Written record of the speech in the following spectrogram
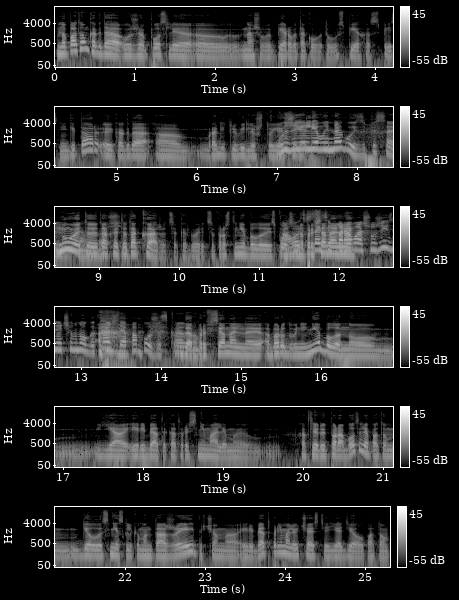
Но потом, когда уже после э, нашего первого такого-то успеха с песней гитар, и когда э, родители увидели, что я... Вы же ее сери- левой ногой записали. Ну, это так, вообще. это так кажется, как говорится. Просто не было А использовано вот, кстати, профессиональное... про вашу жизнь очень много кажется, я попозже скажу. Да, профессиональное оборудование не было, но я и ребята, которые снимали, мы как следует поработали, а потом делалось несколько монтажей, причем и ребята принимали участие, я делал потом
